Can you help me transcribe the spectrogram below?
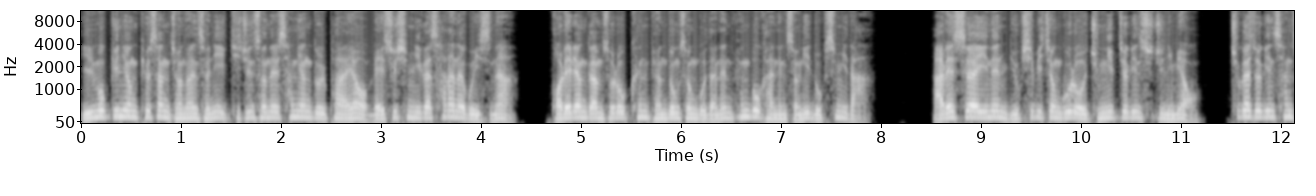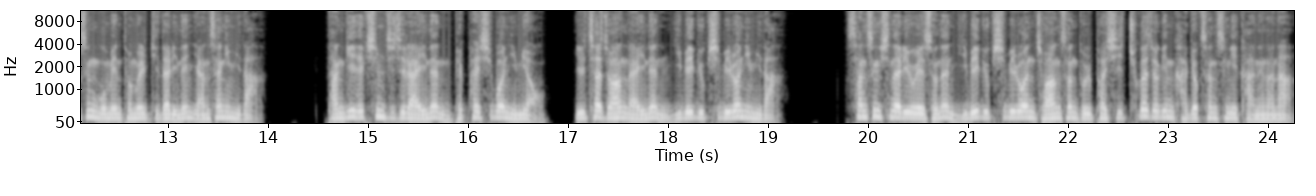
일목균형 표상 전환선이 기준선을 상향 돌파하여 매수 심리가 살아나고 있으나 거래량 감소로 큰 변동성보다는 횡보 가능성이 높습니다. RSI는 62.9로 중립적인 수준이며 추가적인 상승 모멘텀을 기다리는 양상입니다. 단기 핵심 지지 라인은 180원이며 1차 저항 라인은 261원입니다. 상승 시나리오에서는 261원 저항선 돌파 시 추가적인 가격 상승이 가능하나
